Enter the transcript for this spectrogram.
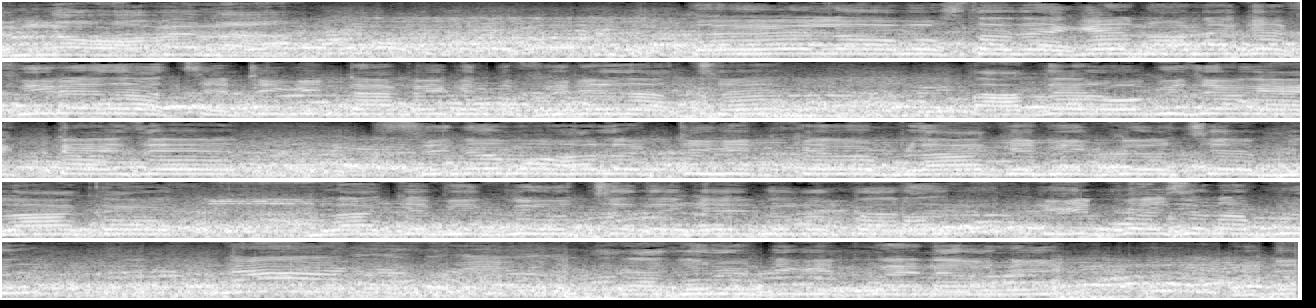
এমনি হবে না তো এই হলো অবস্থা দেখেন অনেকে ফিরে যাচ্ছে টিকিট না পেয়ে কিন্তু ফিরে যাচ্ছে। তাদের অভিযোগ একটাই যে সিনেমা হলের টিকিট কেন ব্ল্যাকে বিক্রি হচ্ছে? ব্ল্যাক ব্ল্যাকে বিক্রি হচ্ছে দেখে কিন্তু তারা টিকিট পাইছেন আপনি? এখনও টিকিট পায় না উনি। উনি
